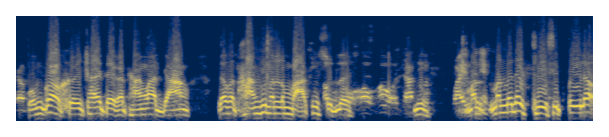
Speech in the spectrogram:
ครับ ผมก็เคยใช้แต่กับทางลาดยาง แล้วก็ทางที่มันลำบากที่สุดเลย เอาเอาเอาอาจารย์นี่ ไหวไหมมันเนี่ยมันไม่ได้กี่สิบปีแล้ว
